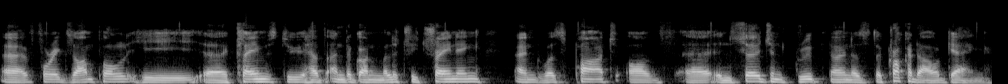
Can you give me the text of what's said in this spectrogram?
Uh, for example, he uh, claims to have undergone military training and was part of an insurgent group known as the Crocodile Gang.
